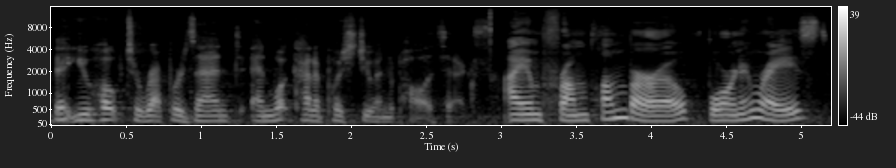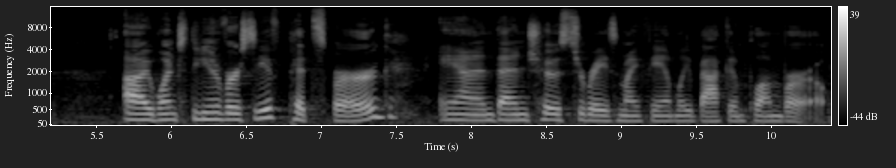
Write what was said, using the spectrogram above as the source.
that you hope to represent, and what kind of pushed you into politics. I am from Plum Borough, born and raised. I went to the University of Pittsburgh and then chose to raise my family back in Plum Borough.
